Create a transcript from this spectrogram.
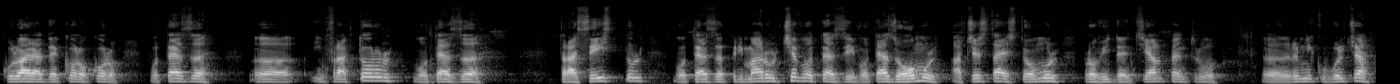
culoarea de colo-colo. Votează uh, infractorul, votează traseistul, votează primarul. Ce votează ei? Votează omul? Acesta este omul providențial pentru uh, Râmnicu Vâlcea?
